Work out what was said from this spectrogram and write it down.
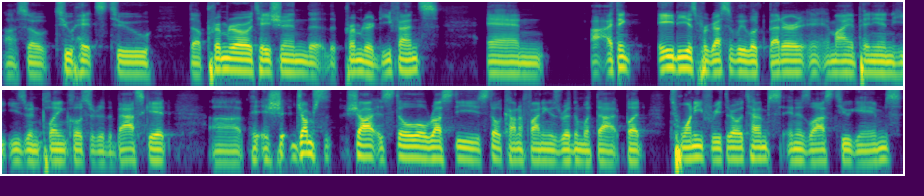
Uh, so two hits to the perimeter rotation, the, the perimeter defense. And I think AD has progressively looked better, in my opinion. He, has been playing closer to the basket. Uh, his jump shot is still a little rusty. He's still kind of finding his rhythm with that. But 20 free throw attempts in his last two games,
